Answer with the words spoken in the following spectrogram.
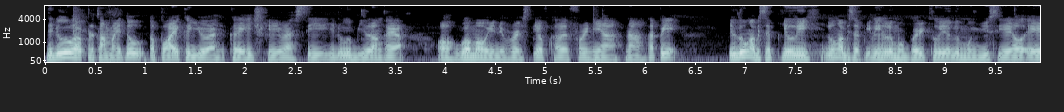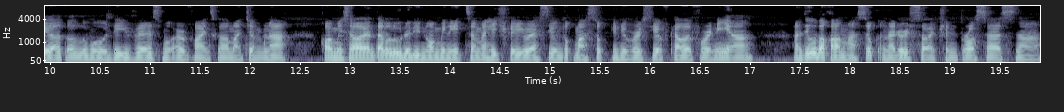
jadi lu pertama itu apply ke US, ke HKUST. Jadi lu bilang kayak, oh gue mau University of California. Nah tapi lu nggak bisa pilih, lu nggak bisa pilih lu mau Berkeley, lu mau UCLA atau lu mau Davis, mau Irvine segala macam. Nah kalau misalnya ntar lu udah dinominate sama HKUST untuk masuk University of California, nanti lu bakal masuk another selection process. Nah,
